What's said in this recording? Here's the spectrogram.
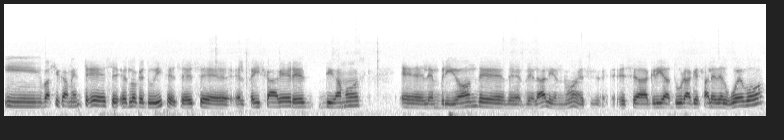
y básicamente es, es lo que tú dices, es eh, el facehugger es, digamos, el embrión de, de- del alien, ¿no? Es esa criatura que sale del huevo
